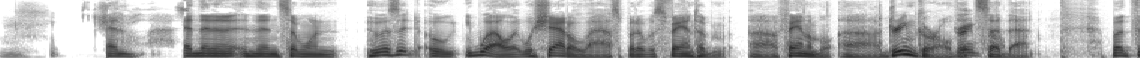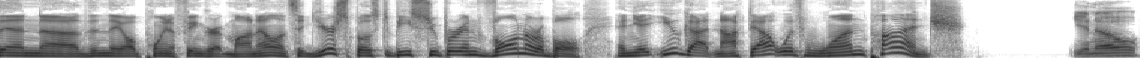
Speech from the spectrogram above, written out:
And and then and then someone who is it? Oh, well, it was Shadow Lass, but it was Phantom uh, Phantom uh, Dream Girl that Dream said that. But then uh, then they all point a finger at Mon-El and said, "You're supposed to be super invulnerable, and yet you got knocked out with one punch." You know,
